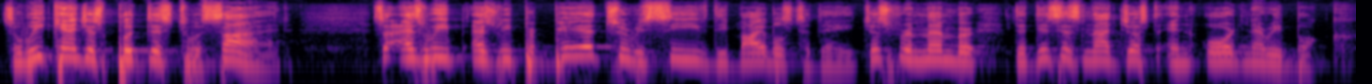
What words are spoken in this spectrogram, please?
So we can't just put this to a side. So as we as we prepare to receive the Bibles today, just remember that this is not just an ordinary book.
